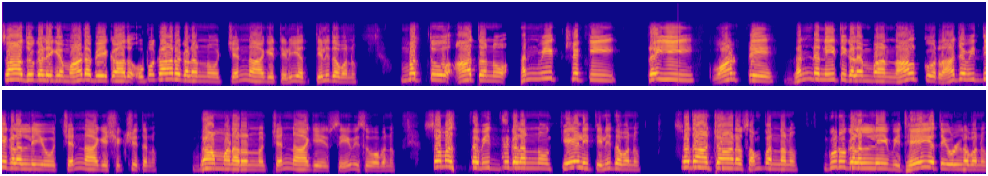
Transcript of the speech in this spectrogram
ಸಾಧುಗಳಿಗೆ ಮಾಡಬೇಕಾದ ಉಪಕಾರಗಳನ್ನು ಚೆನ್ನಾಗಿ ತಿಳಿಯ, ತಿಳಿದವನು. ಮತ್ತು ಆತನು ಅನ್ವೀಕ್ಷಕಿ ತ್ರಯಿ ವಾರ್ತೆ, ದಂಡನೀತಿಗಳೆಂಬ ನಾಲ್ಕು ರಾಜವಿದ್ಯೆಗಳಲ್ಲಿಯೂ ಚೆನ್ನಾಗಿ ಶಿಕ್ಷಿತನು. ಬ್ರಾಹ್ಮಣರನ್ನು ಚೆನ್ನಾಗಿ ಸೇವಿಸುವವನು. ಸಮಸ್ತ ವಿದ್ಯೆಗಳನ್ನು ಕೇಳಿ ತಿಳಿದವನು. ಸದಾಚಾರ ಸಂಪನ್ನನು. ಗುರುಗಳಲ್ಲಿ ವಿಧೇಯತೆಯುಳ್ಳವನು.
